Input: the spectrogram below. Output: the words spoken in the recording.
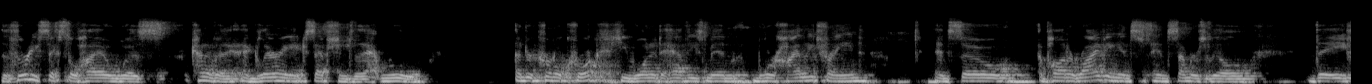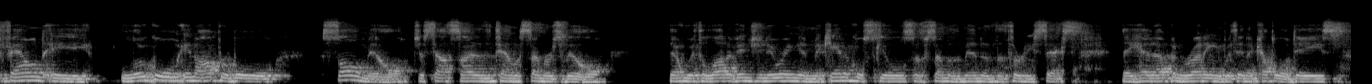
the 36th Ohio was kind of a, a glaring exception to that rule. Under Colonel Crook, he wanted to have these men more highly trained. And so upon arriving in, in Summersville, they found a local inoperable sawmill just outside of the town of Summersville that with a lot of engineering and mechanical skills of some of the men of the 36, they had up and running within a couple of days,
